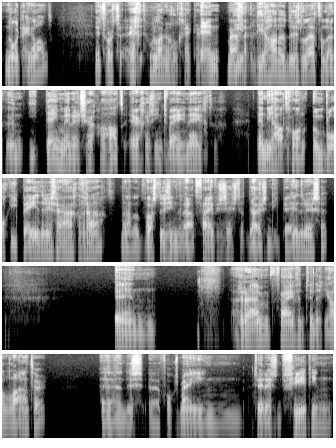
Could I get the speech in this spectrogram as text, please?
Noord-Engeland. Dit wordt echt hoe langer hoe gekker. En Maar die, die hadden dus letterlijk een IT-manager gehad ergens in 92. En die had gewoon een blok IP-adressen aangevraagd. Nou, dat was dus inderdaad 65.000 IP-adressen. En ruim 25 jaar later, eh, dus eh, volgens mij in 2014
